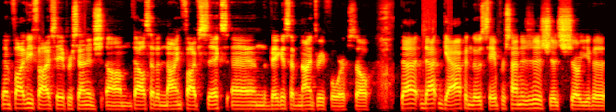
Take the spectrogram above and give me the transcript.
Then 5v5 save percentage, um, Dallas had a 956 and Vegas had 934. So that that gap in those save percentages should show you the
